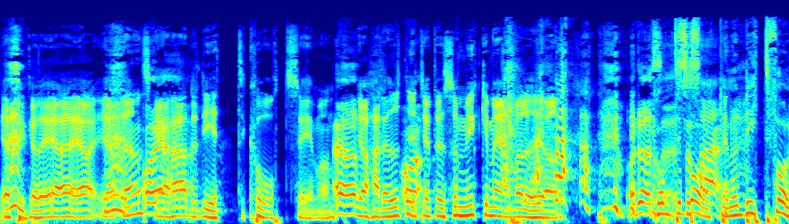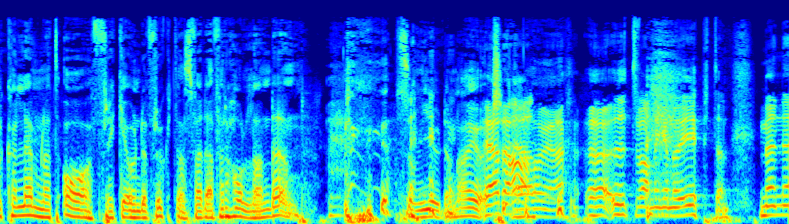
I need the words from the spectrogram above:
Jag tycker det. Jag, jag, jag önskar jag- jag hade ditt kort Simon. Ja. Jag hade utnyttjat Och- det så mycket mer än vad du gör. Och då, Kom så- så- så tillbaka här- när ditt folk har lämnat Afrika under fruktansvärda förhållanden. Som judarna har gjort. Ja, det har Ja. de ja. Uh, Utvandringen ur Egypten. Men, uh,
